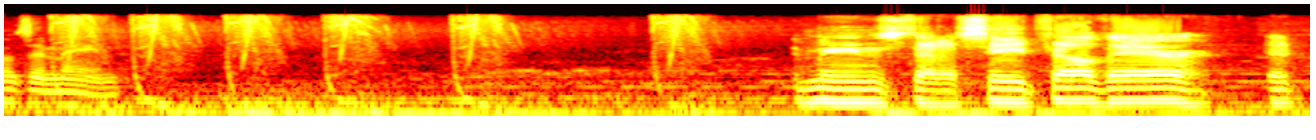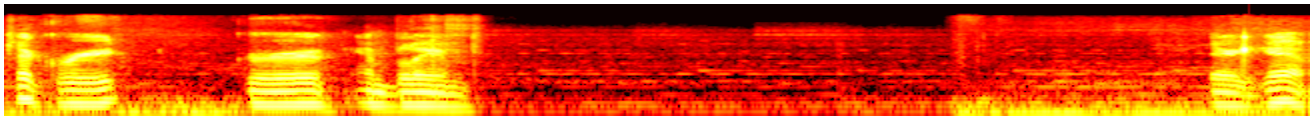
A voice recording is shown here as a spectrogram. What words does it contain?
What does it mean? It means that a seed fell there, it took root, grew, and bloomed. There you go.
